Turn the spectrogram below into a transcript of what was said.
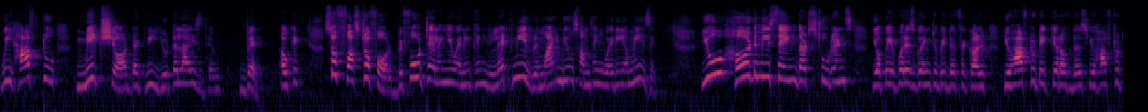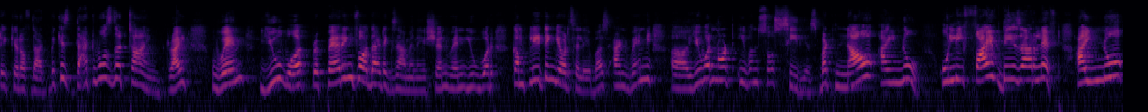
we have to make sure that we utilize them well okay? So first of all before telling you anything let me remind you something very amazing. You heard me saying that students your paper is going to be difficult. You have to take care of this you have to take care of that. Because that was the time right when you were preparing for that examination when you were completing your syllabus and when uh, you were not even so serious. But now i know only 5 days are left. I know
